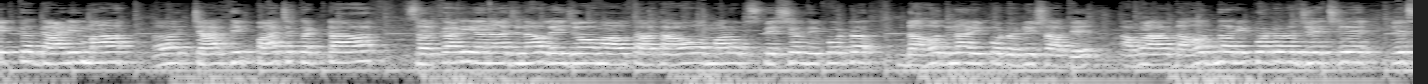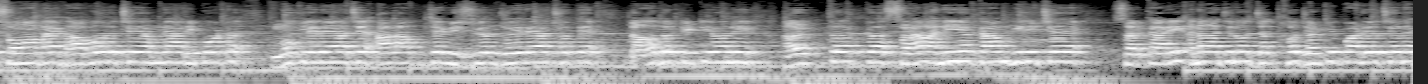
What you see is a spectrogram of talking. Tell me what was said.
એક ગાડીમાં ચારથી પાંચ કટ્ટા સરકારી અનાજના લઈ જવામાં આવતા હતા. આવો અમારો સ્પેશિયલ રિપોર્ટ દાહોદના રિપોર્ટરની સાથે. આપણા દાહોદના રિપોર્ટર જે છે એ સોમાભાઈ ભાભોર છે. અમને આ રિપોર્ટ મોકલી રહ્યા છે. હાલ આપ જે વિઝ્યુઅલ જોઈ રહ્યા છો તે દાહોદ ટીટીઓની હડતક સરાહનીય કામગીરી છે. સરકારી અનાજનો જથ્થો ઝડપી પાડ્યો છે અને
